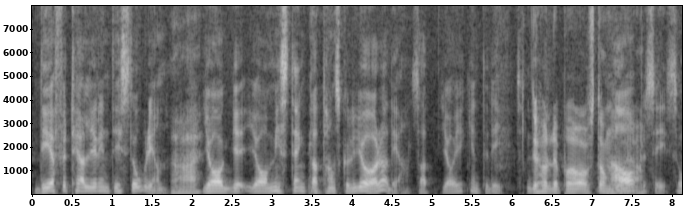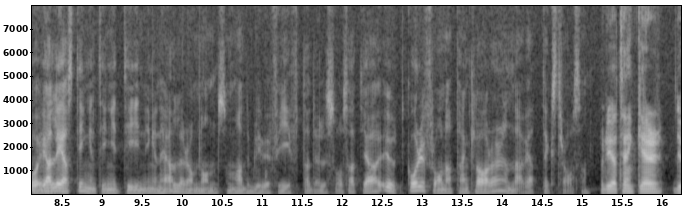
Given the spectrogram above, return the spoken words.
Det förtäljer inte historien. Jag, jag misstänkte att han skulle göra det, så att jag gick inte dit. Du höll det på avstånd? Ja, ja, precis. Och jag mm. läste ingenting i tidningen heller om någon som hade blivit förgiftad eller så. Så att jag utgår ifrån att han klarar den där Wettextrasan. Och jag tänker, du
